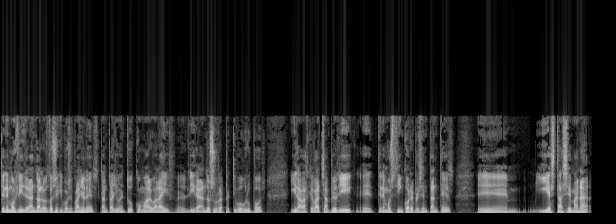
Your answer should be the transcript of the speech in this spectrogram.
tenemos liderando a los dos equipos españoles, tanto a Juventud como a Albalaif, eh, liderando sus respectivos grupos. Y la Basketball Champions League eh, tenemos cinco representantes. Eh, y esta semana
